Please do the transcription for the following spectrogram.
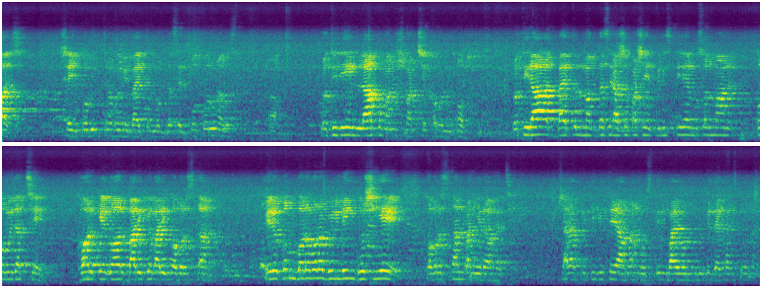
আজ সেই পবিত্র ভূমি বাইতুল মুকদ্দাসের করুণ অবস্থা। প্রতিদিন লাখ মানুষ মারছে খবর নেই প্রতি রাত বাইতুল মকদাসের আশেপাশে ফিলিস্তিনের মুসলমান কমে যাচ্ছে। ঘরকে ঘর বাড়িকে বাড়ি কবরস্থান। এরকম বড় বড় বিল্ডিং ধসিয়ে কবরস্থান বানিয়ে দেওয়া হয়েছে। সারা পৃথিবীতে আমার মুসলিম ভাই বন্ধুকে দেখার কেউ নাই।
